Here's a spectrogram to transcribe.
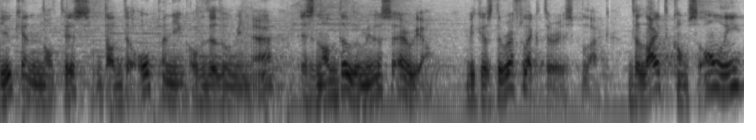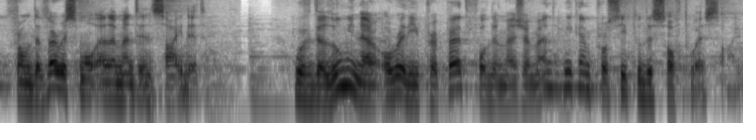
you can notice that the opening of the luminaire is not the luminous area because the reflector is black. The light comes only from the very small element inside it. With the luminaire already prepared for the measurement, we can proceed to the software side.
